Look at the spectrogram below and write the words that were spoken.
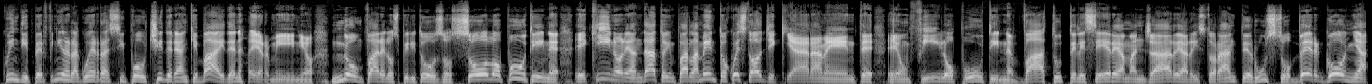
quindi per finire la guerra si può uccidere anche Biden. Erminio, non fare lo spiritoso, solo Putin. E chi non è andato in Parlamento quest'oggi chiaramente è un filo Putin, va tutte le sere a mangiare al ristorante russo, vergogna,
